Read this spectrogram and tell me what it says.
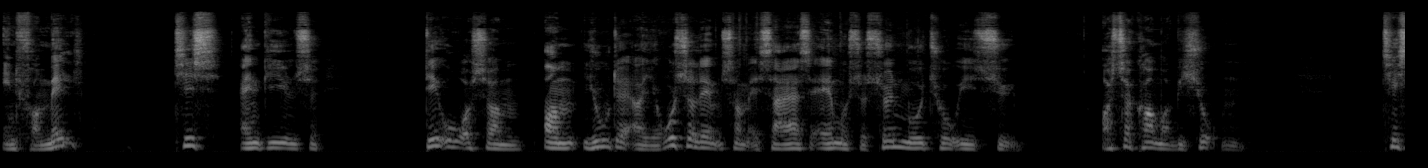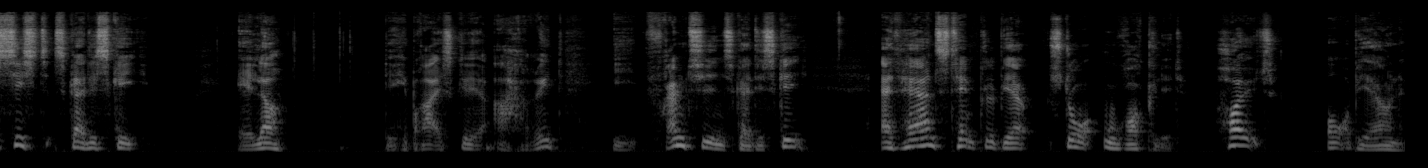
en formel tidsangivelse, det ord som om Juda og Jerusalem, som Esajas Amos' søn modtog i et syn. Og så kommer visionen. Til sidst skal det ske, eller det hebraiske aharit, i fremtiden skal det ske, at Herrens tempelbjerg står urokkeligt, højt over bjergene,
